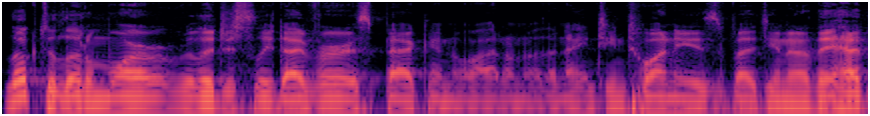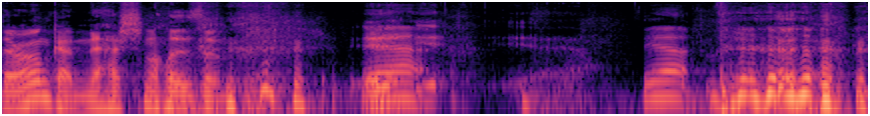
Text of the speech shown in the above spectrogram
looked a little more religiously diverse back in, oh, I don't know, the 1920s, but you know, they had their own kind of nationalism. Yeah. It- yeah.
